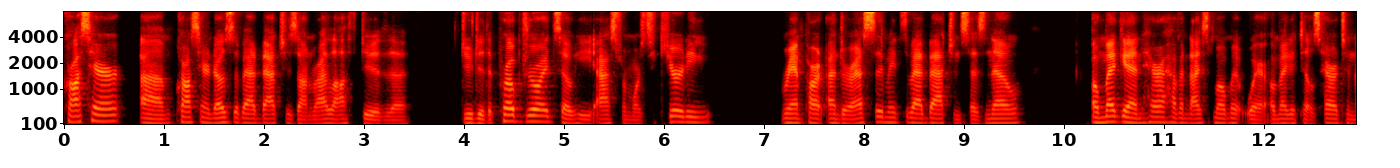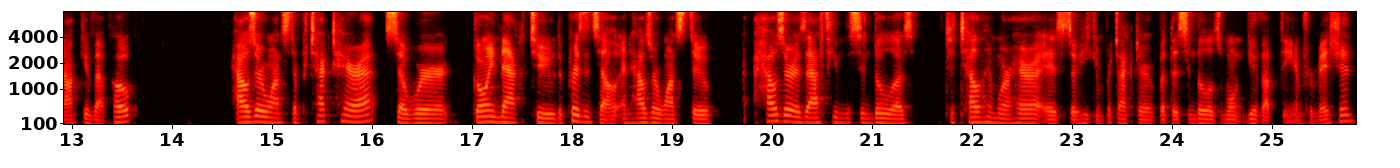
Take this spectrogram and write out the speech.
Crosshair, um, Crosshair knows the Bad Batch is on Ryloth due to the due to the probe droid, so he asks for more security. Rampart underestimates the Bad Batch and says no. Omega and Hera have a nice moment where Omega tells Hera to not give up hope. Howzer wants to protect Hera, so we're going back to the prison cell, and Howzer wants to. Howzer is asking the Syndullas to tell him where Hera is so he can protect her, but the Syndullas won't give up the information.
